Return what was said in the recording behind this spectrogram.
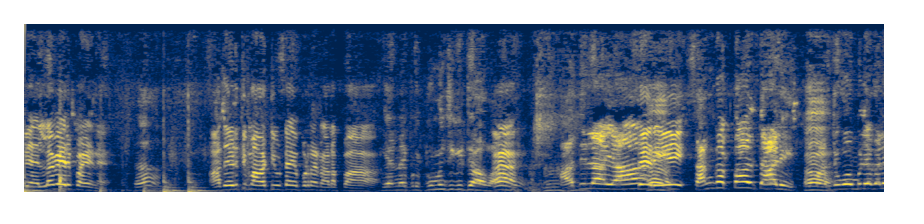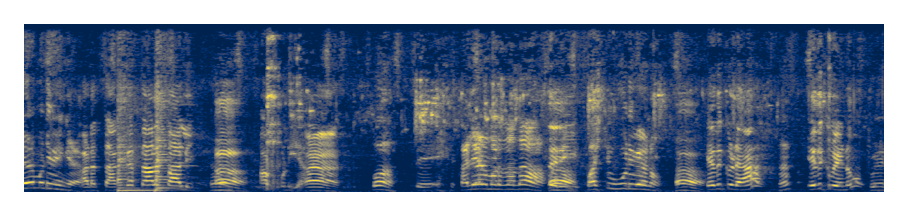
தெல்லவேறு பையனு. ஆ, அதை எடுத்து மாட்டி விட்டா எப்படி நடப்பா? என்ன இப்படி குமிஞ்சுக்கிட்டாவா. அதுலாயா? சரி. சங்கத்தால் தாலி. அந்த கோம்புலயே கல்யாணம் பண்ணுவீங்க அட தங்கத்தால தாலி. அப்படியா? போ. கல்யாணம் பண்ணதா சரி. ஃபர்ஸ்ட் ஊடு வேணும். எதுக்குடா? எதுக்கு வேணும்? இப்ப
